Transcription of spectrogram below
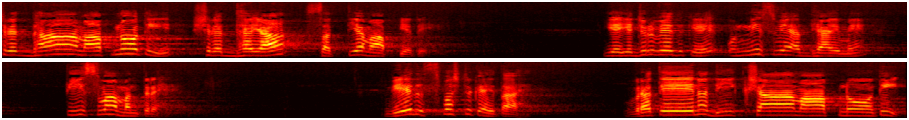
श्रद्धामाप्नोति, श्रद्धया सत्यमाप्यते। ये यजुर्वेद के 19वें अध्याय में तीसवां मंत्र है। वेद स्पष्ट कहता है व्रतेन दीक्षामाप्नोति।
